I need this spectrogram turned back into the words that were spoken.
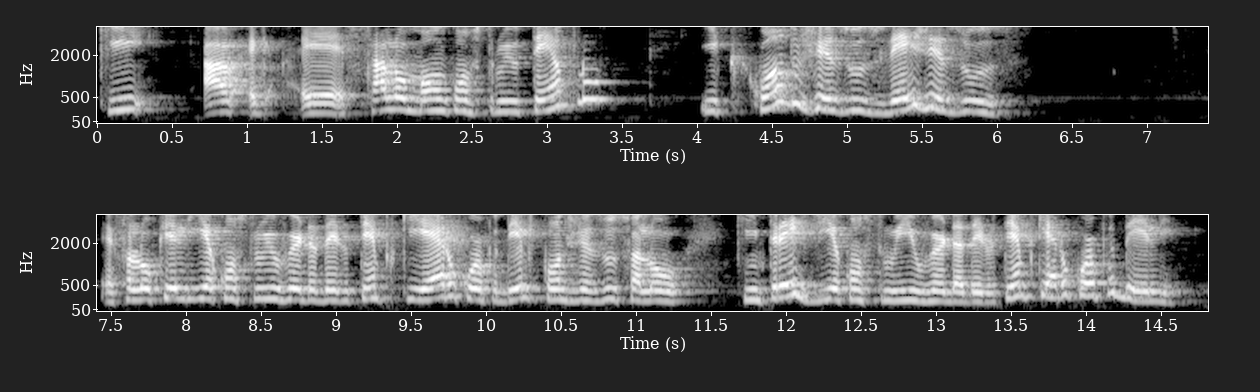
que a, é, Salomão construiu o templo e quando Jesus veio, Jesus é, falou que ele ia construir o verdadeiro templo, que era o corpo dele, quando Jesus falou que em três dias construía o verdadeiro templo, que era o corpo dele,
